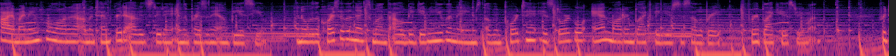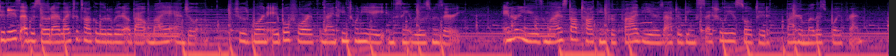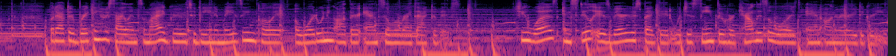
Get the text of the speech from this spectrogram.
Hi, my name's Milana. I'm a 10th grade Avid student and the president of BSU. And over the course of the next month, I will be giving you the names of important historical and modern black figures to celebrate for Black History Month. For today's episode, I'd like to talk a little bit about Maya Angelou. She was born April 4th, 1928, in St. Louis, Missouri. In her youth, Maya stopped talking for five years after being sexually assaulted by her mother's boyfriend. But after breaking her silence, Maya grew to be an amazing poet, award winning author, and civil rights activist. She was and still is very respected, which is seen through her countless awards and honorary degrees.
